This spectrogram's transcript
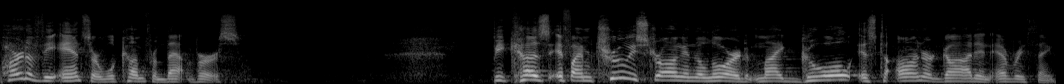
Part of the answer will come from that verse. Because if I'm truly strong in the Lord, my goal is to honor God in everything.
